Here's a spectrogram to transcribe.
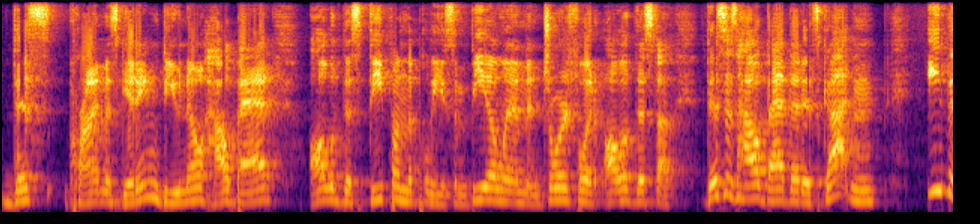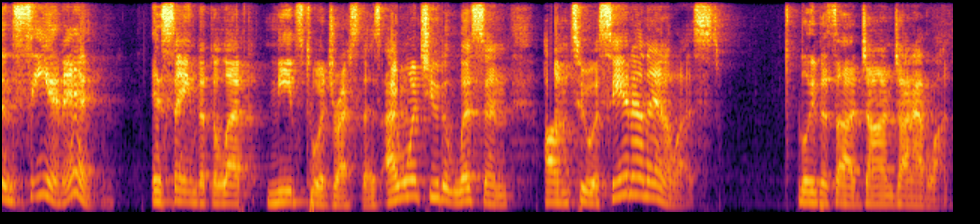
this crime is getting? Do you know how bad all of this defund the police and BLM and George Floyd, all of this stuff? This is how bad that it's gotten. Even CNN is saying that the left needs to address this. I want you to listen um, to a CNN analyst, I believe it's uh, John John Avlon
